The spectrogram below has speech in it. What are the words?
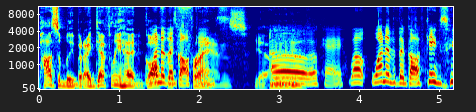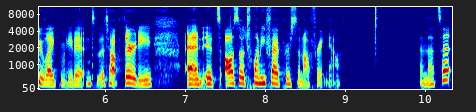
possibly, but I definitely had golf one of the golf friends. Games. Yeah. Oh, okay. Well, one of the golf games we like made it into the top thirty, and it's also twenty five percent off right now. And that's it.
